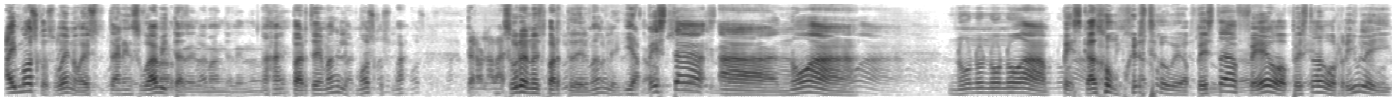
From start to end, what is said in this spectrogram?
hay moscos, bueno, están en su hábitat. Parte del mangle, ¿no? Ajá, parte del mangle, moscos, va. Pero la basura no es parte del mangle. Y apesta a, no a, no, no, no, no a pescado muerto, güey. Apesta feo, apesta horrible y,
